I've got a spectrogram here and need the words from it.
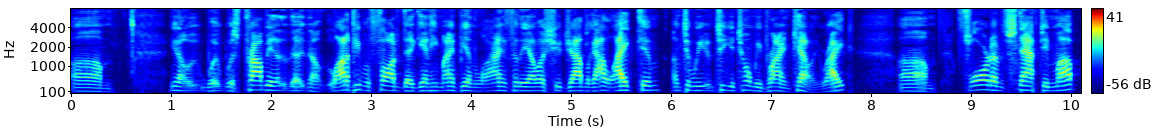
um, you know, wa- was probably you know, a lot of people thought that again he might be in line for the LSU job. Like I liked him until we until you told me Brian Kelly, right? Um, Florida snapped him up.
